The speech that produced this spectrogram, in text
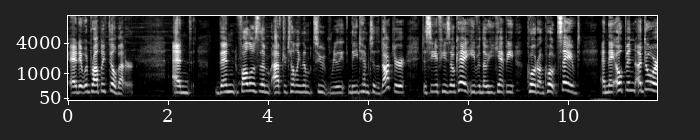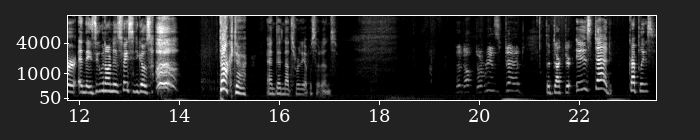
And it would probably feel better. And then follows them after telling them to really lead him to the doctor to see if he's okay, even though he can't be quote unquote saved. And they open a door and they zoom in on his face and he goes, Doctor! And then that's where the episode ends. The doctor is dead. The doctor is dead. Crab, please.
